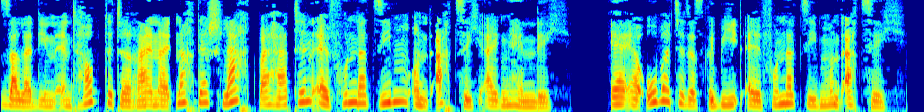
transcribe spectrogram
Saladin enthauptete Reinald nach der Schlacht bei Hattin 1187 eigenhändig. Er eroberte das Gebiet 1187.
